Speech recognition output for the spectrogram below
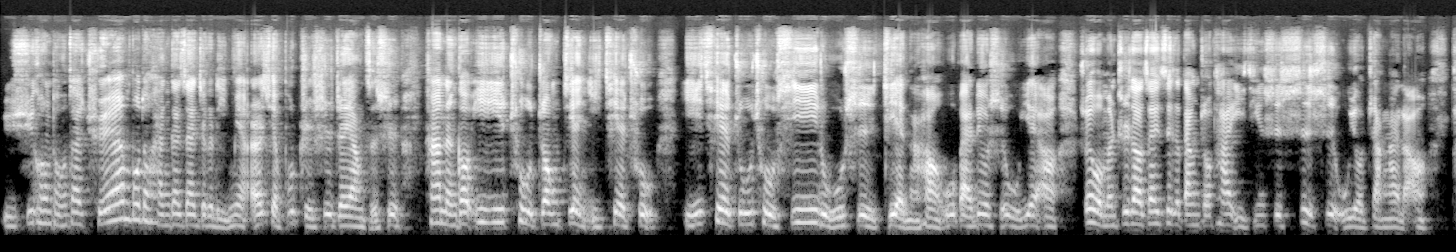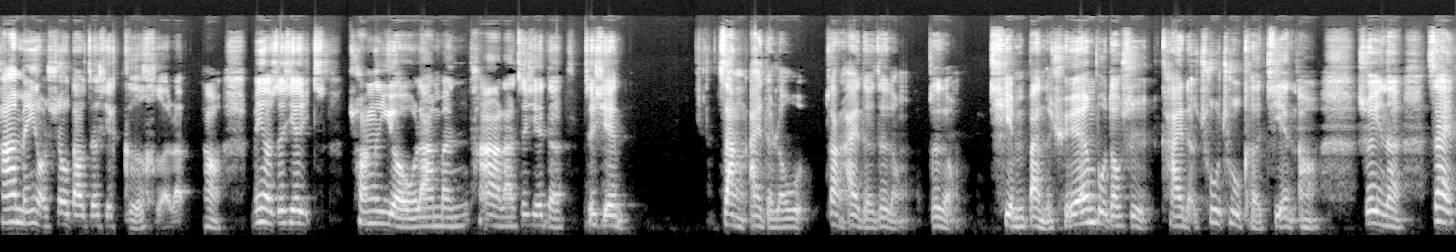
与虚空同在，全部都涵盖在这个里面，而且不只是这样子，是它能够一一处中见一切处，一切诸处悉如是见呐，哈，五百六十五页啊，所以我们知道在这个当中，它已经是事事无有障碍了啊，它没有受到这些隔阂了啊，没有这些。窗有啦，门踏啦，这些的这些障碍的楼障碍的这种这种牵绊的，全部都是开的，处处可见啊。所以呢，在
